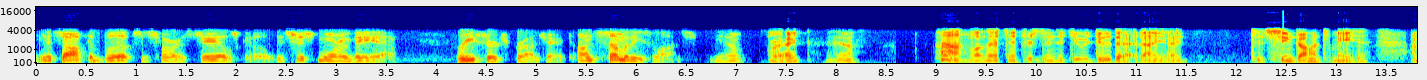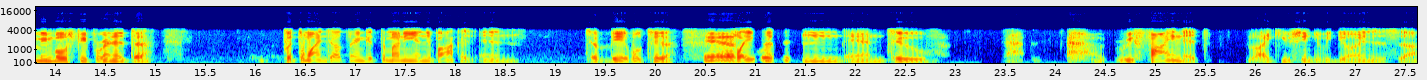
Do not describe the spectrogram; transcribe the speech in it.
it's off the books as far as sales go. It's just more of a uh, research project on some of these lots. You know. Right. Yeah. Huh. Well, that's interesting that you would do that. I, I it seemed odd to me. I mean, most people are in it to put the wines out there and get the money in your pocket, and to be able to Yeah. play with it and and to refine it like you seem to be doing is uh,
